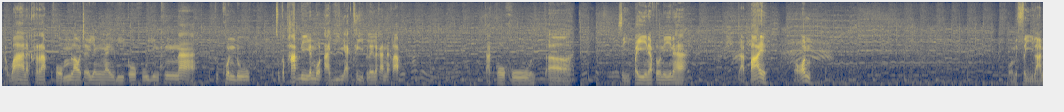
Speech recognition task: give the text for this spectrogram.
แต่ว่านะครับผมเราจะยังไงดีโกคูยิงข้างหน้า ทุกคนดูสุขภาพดีกันหมดอะยิงแอคทีฟไปเลยแล้วกันนะครับ จากโกคูเอ่อสี่ปีนะครับตัวนี้นะฮะจัดไปนอนโอ้เป็นสี่ล้าน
